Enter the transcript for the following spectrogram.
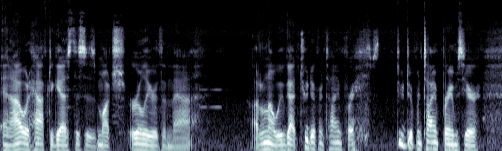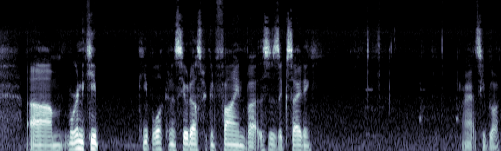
and I would have to guess this is much earlier than that. I don't know. We've got two different time frames, two different time frames here. Um, we're gonna keep keep looking and see what else we can find, but this is exciting. All right, let's keep going.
